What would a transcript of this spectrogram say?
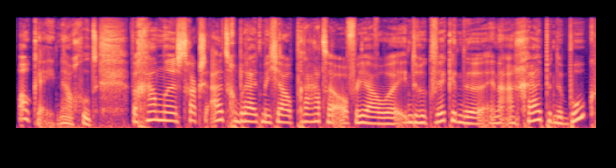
Oké, okay, nou goed. We gaan uh, straks uitgebreid met jou praten over jouw indrukwekkende en aangrijpende boek.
